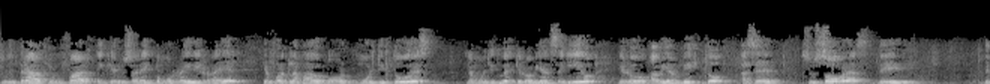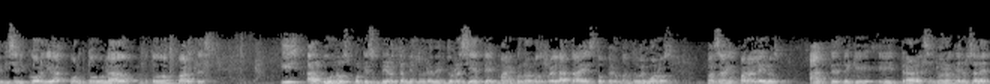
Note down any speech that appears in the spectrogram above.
su entrada triunfal en Jerusalén como rey de Israel, que fue aclamado por multitudes, las multitudes que lo habían seguido, que lo habían visto hacer sus obras de, de misericordia por todo lado, por todas partes, y algunos porque supieron también de un evento reciente. Marco no nos relata esto, pero cuando vemos los pasajes paralelos, antes de que entrara el Señor a Jerusalén,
